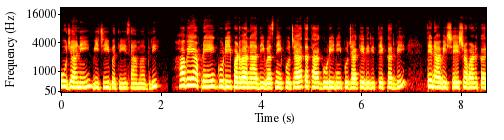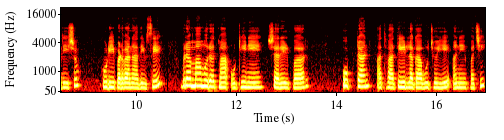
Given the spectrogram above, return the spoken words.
પૂજાની બીજી બધી સામગ્રી. હવે આપણે ગુડી પડવાના દિવસની પૂજા તથા ગુડીની પૂજા કેવી રીતે કરવી તેના વિશે શ્રવણ કરીશું. ગુડી પડવાના દિવસે બ્રહ્મા મુહૂર્તમાં ઉઠીને શરીર પર ઉપટન અથવા તેલ લગાવવું જોઈએ અને પછી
